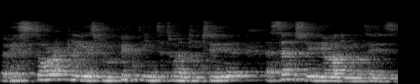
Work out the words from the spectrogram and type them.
So, historically is from 15 to 22. Essentially, the argument is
